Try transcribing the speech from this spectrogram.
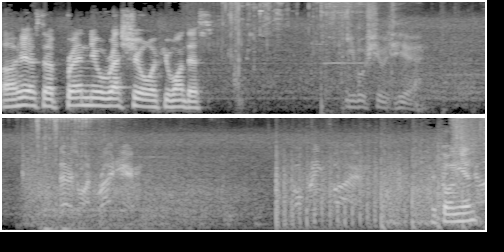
Uh, here's the brand new ratio if you want this. Evo shield here. There's one right here. Opening fire. You're going in. Reloading.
